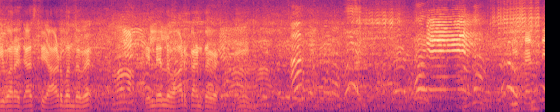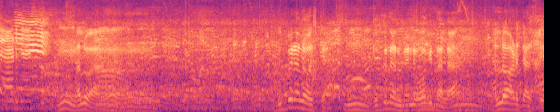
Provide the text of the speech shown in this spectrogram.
ಈ ವಾರ ಜಾಸ್ತಿ ಹಾಡು ಬಂದವೆ. ಎಲ್ಲೆಲ್ಲೂ ಹಾಡು ಕಾಣ್ತವೆ. ಜಾಸ್ತಿ. ಹ್ಮ್ ಅಲ್ವಾ. ಗುಬ್ಬಿನಲ್ಲೂ ಅಷ್ಟೇ. ಗುಬ್ಬಿನಲ್ಲಿ ನೆನ್ನೆ ಹೋಗಿದ್ನಲ್ಲ? ಅಲ್ಲೂ ಹಾಡು ಜಾಸ್ತಿ.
